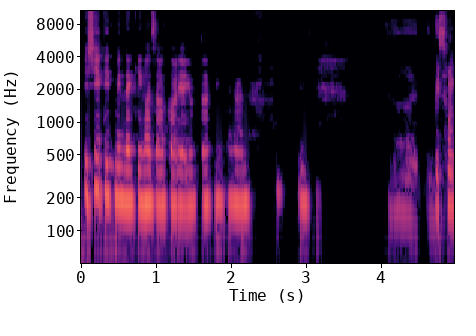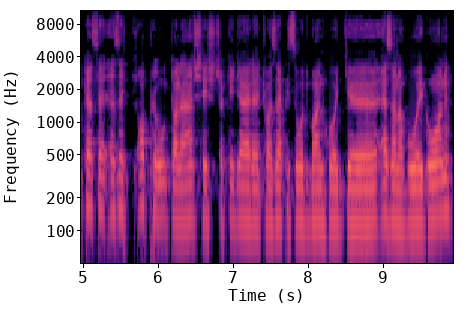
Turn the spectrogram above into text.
és itt, itt mindenki haza akarja juttatni. Tehát... Viszont ez, ez egy apró utalás, és csak így elrejtve az epizódban, hogy ezen a bolygón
